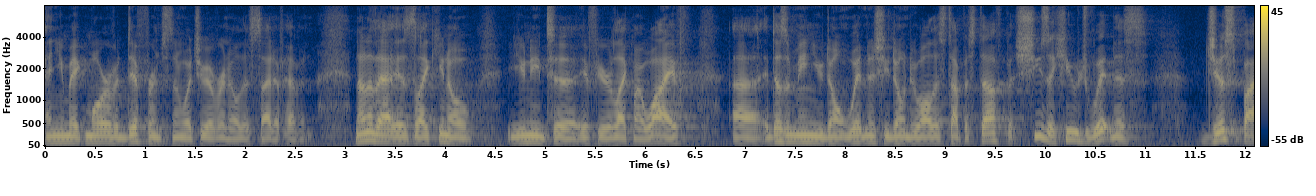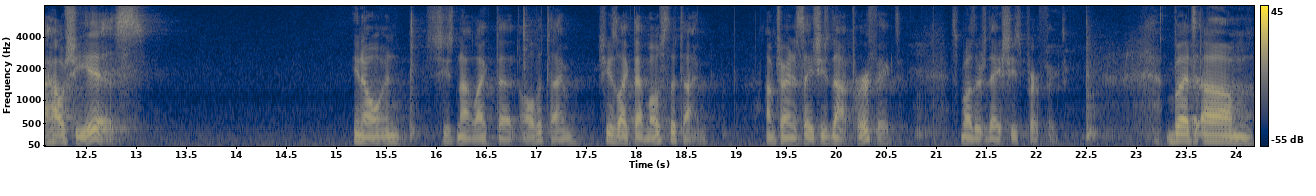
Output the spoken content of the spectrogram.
And you make more of a difference than what you ever know this side of heaven. None of that is like, you know, you need to, if you're like my wife, uh, it doesn't mean you don't witness, you don't do all this type of stuff, but she's a huge witness just by how she is. You know, and she's not like that all the time. She's like that most of the time. I'm trying to say she's not perfect. It's Mother's Day, she's perfect. But um,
